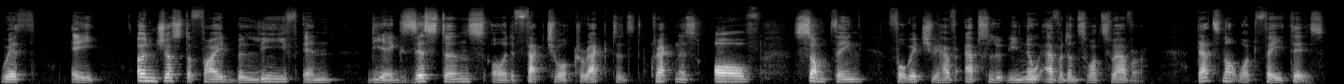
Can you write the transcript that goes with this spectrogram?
with a unjustified belief in the existence or the factual correctness of something for which you have absolutely no evidence whatsoever. That's not what faith is.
